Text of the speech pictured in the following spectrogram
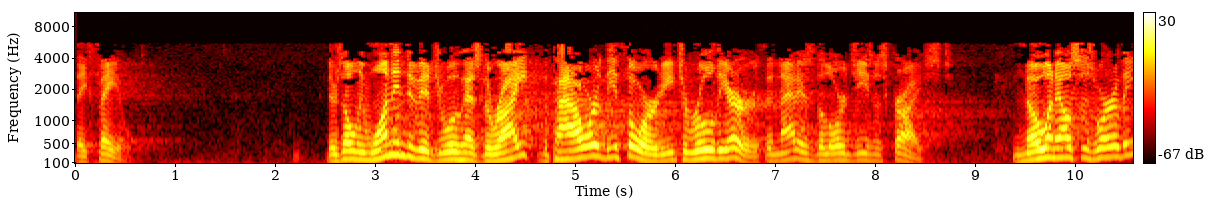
they failed. There's only one individual who has the right, the power, the authority to rule the earth, and that is the Lord Jesus Christ. No one else is worthy.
